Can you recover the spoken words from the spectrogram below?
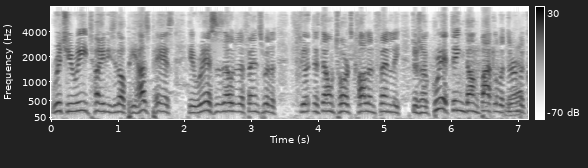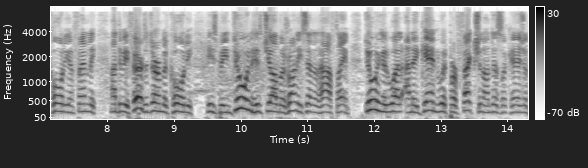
Richie Reid tidies it up. He has pace. He races out of the fence with it. It's Down towards Colin Fennelly. There's a great ding dong battle with yeah. Dermot Cody and Fennelly. And to be fair to Dermot Cody, he's been doing his job, as Ronnie said at half time, doing it well, and again with perfection on this occasion.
